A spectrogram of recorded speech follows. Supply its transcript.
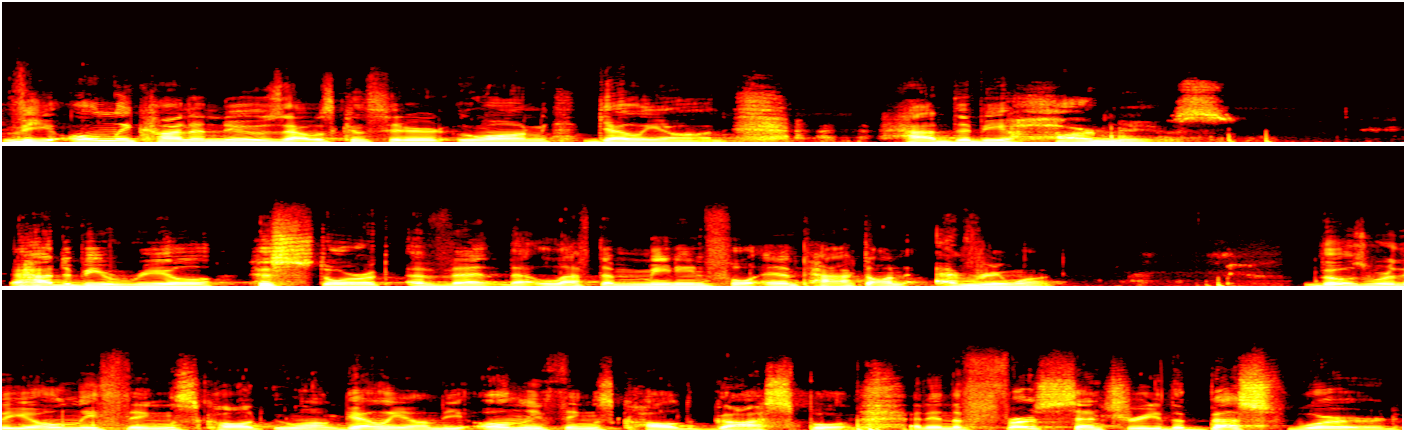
The only kind of news that was considered euangelion had to be hard news. It had to be real historic event that left a meaningful impact on everyone. Those were the only things called evangelion, the only things called gospel. And in the first century, the best word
